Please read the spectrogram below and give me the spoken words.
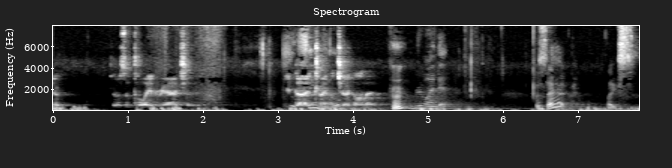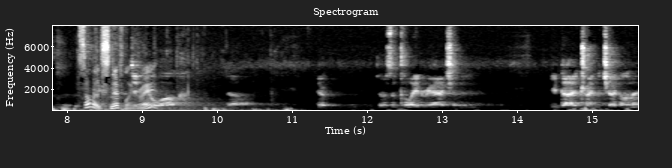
yep. There was a delayed reaction. You Does it died say trying to check on it? Rewind it. Was that? Like, it sounded like sniffling, didn't right? go off. Uh, yep. There was a delayed reaction. And you died trying to check on it.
